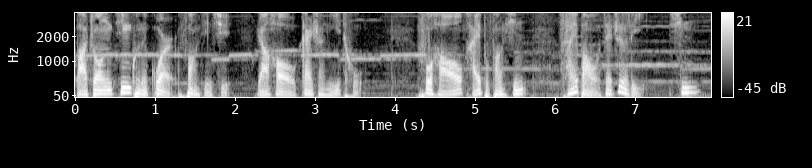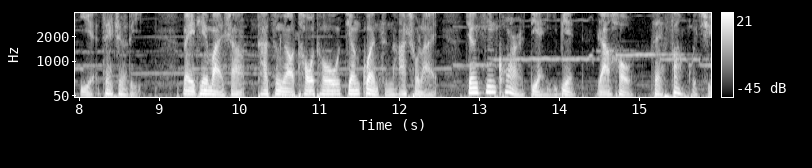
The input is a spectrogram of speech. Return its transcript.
把装金块的罐儿放进去，然后盖上泥土。富豪还不放心，财宝在这里，心也在这里。每天晚上，他总要偷偷将罐子拿出来，将金块点一遍，然后再放回去。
